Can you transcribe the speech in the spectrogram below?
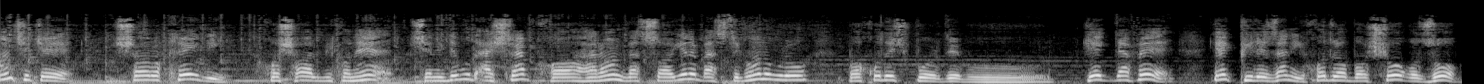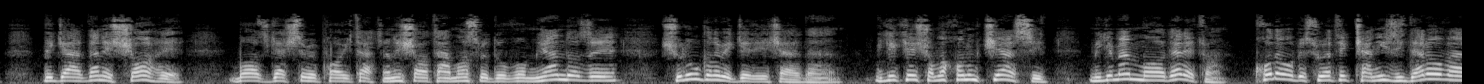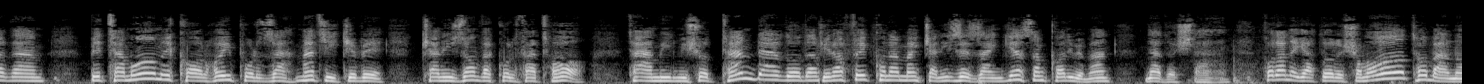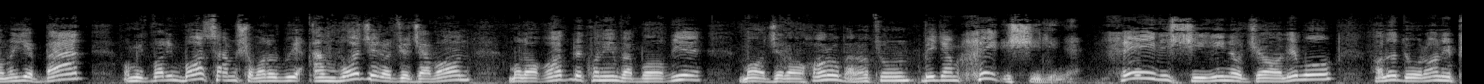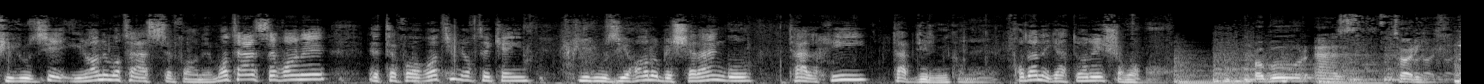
آنچه که شاه خیلی خوشحال می‌کنه شنیده بود اشرف خواهران و سایر بستگان او رو با خودش برده بود. یک دفعه یک پیرزنی خود را با شوق و ذوق به گردن شاه بازگشته به پایتخت یعنی شاه تماس به دوم میاندازه شروع می‌کنه به گریه کردن. میگه که شما خانم کی هستید؟ میگه من مادرتون خودم رو به صورت کنیزی در آوردم به تمام کارهای پرزحمتی که به کنیزان و کلفتها تعمیل می‌شد تن در دادم که فکر کنم من کنیز زنگی هستم کاری به من نداشتم خدا نگهدار شما. تا برنامه بعد امیدواریم باز هم شما رو روی امواج رادیو جوان ملاقات بکنیم و باقی ماجراها رو براتون بگم. خیلی شیرینه. خیلی شیرین و جالب و حالا دوران پیروزی ایران متاسفانه. متاسفانه اتفاقاتی میفته که این پیروزی ها رو به شرنگ و تلخی تبدیل می‌کنه. خدا نگهدار شما با. عبور از تاریخ.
